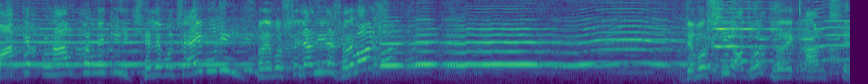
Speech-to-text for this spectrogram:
মাকে প্রণাম করবে কি? ছেলে বলছে, এই বুড়ি, সরে বসতে জানি না, সরে বস। দেবশ্রী অধর ধরে কাঁদছে।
